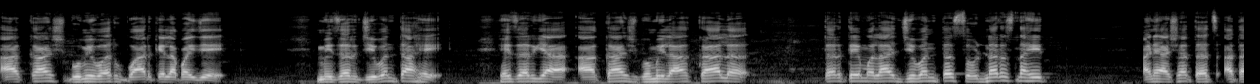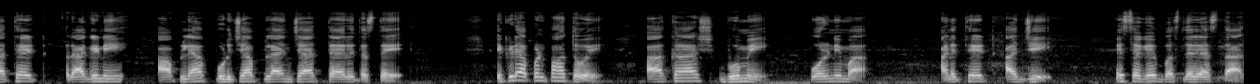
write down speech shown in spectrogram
आकाशभूमीवर वार केला पाहिजे. मी जर जिवंत आहे हे जर या आकाशभूमीला कळालं तर ते मला जिवंत सोडणारच नाहीत. आणि अशातच आता थेट रागिणी आपल्या पुढच्या प्लॅनच्या तयारीत असते. इकडे आपण पाहतोय आकाश भूमी पौर्णिमा आणि थेट आजी हे सगळे बसलेले असतात.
